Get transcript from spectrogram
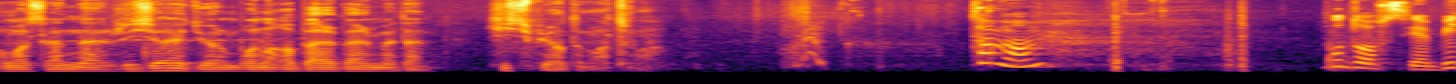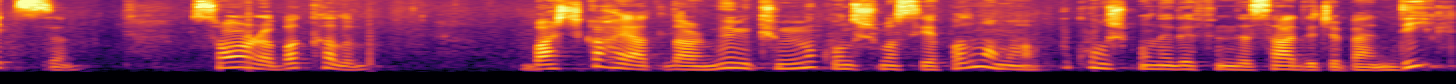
Ama senden rica ediyorum bana haber vermeden hiçbir adım atma. Tamam. Bu dosya bitsin. Sonra bakalım başka hayatlar mümkün mü konuşması yapalım ama bu konuşmanın hedefinde sadece ben değil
